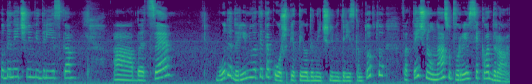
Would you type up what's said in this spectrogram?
одиничним відрізкам, а БЦ буде дорівнювати також 5 одиничним відрізкам. Тобто, фактично, у нас утворився квадрат.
